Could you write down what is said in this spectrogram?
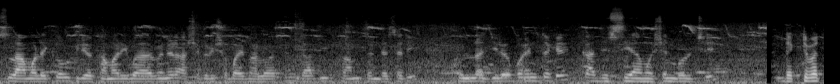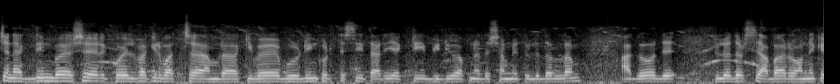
আসসালামু আলাইকুম, প্রিয় খামারি ভাই বোনের আশা করি সবাই ভালো আছেন। গাজী ফার্ম সেন্টারি খুলনা জিরো পয়েন্ট থেকে কাজী সিয়াম হোসেন বলছি। দেখতে পাচ্ছেন, একদিন বয়সের কোয়েল পাখির বাচ্চা। আমরা কীভাবে ব্রুডিং করতেছি তারই একটি ভিডিও আপনাদের সামনে তুলে ধরলাম। আগেও তুলে ধরছি, আবার অনেকে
